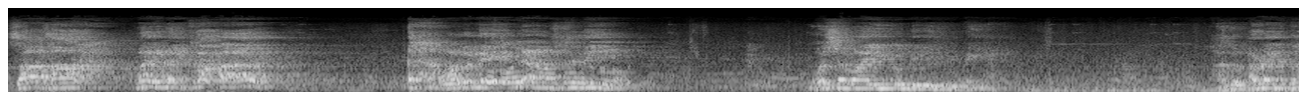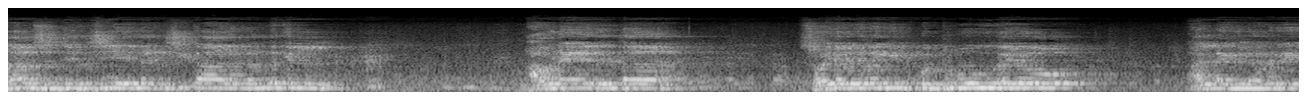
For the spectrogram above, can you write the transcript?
സാധാരണക്കാർ അവരുടെ എല്ലാം സ്ഥിതി മോശമായി കൊണ്ടിരിക്കുകയാണ് അത് അവിടെ താമസിച്ച് കൃഷി ചെയ്യുന്ന കൃഷിക്കാരുണ്ടെങ്കിൽ അവിടെ നിന്ന് സ്വയം ഇറങ്ങി വിട്ടുപോകുകയോ അല്ലെങ്കിൽ അവരെ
